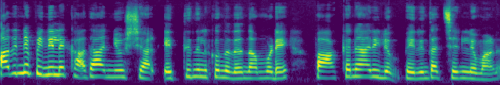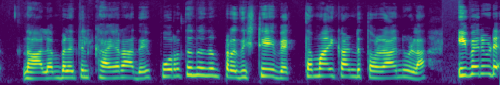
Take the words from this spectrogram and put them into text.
അതിന്റെ പിന്നിലെ കഥ അന്വേഷിച്ചാൽ എത്തി നിൽക്കുന്നത് നമ്മുടെ പാക്കനാരിലും പെരുന്തച്ഛനിലുമാണ് നാലമ്പലത്തിൽ കയറാതെ പുറത്തുനിന്നും പ്രതിഷ്ഠയെ വ്യക്തമായി കണ്ട് തൊഴാനുള്ള ഇവരുടെ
